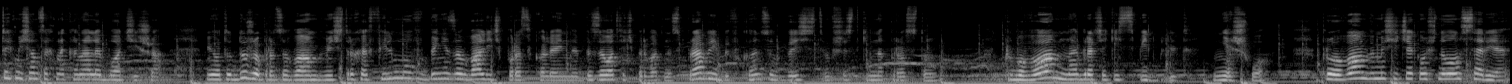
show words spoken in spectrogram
W tych miesiącach na kanale była cisza. Mimo to dużo pracowałam, by mieć trochę filmów, by nie zawalić po raz kolejny, by załatwić prywatne sprawy i by w końcu wyjść z tym wszystkim na prostą. Próbowałam nagrać jakiś speed build. Nie szło. Próbowałam wymyślić jakąś nową serię.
